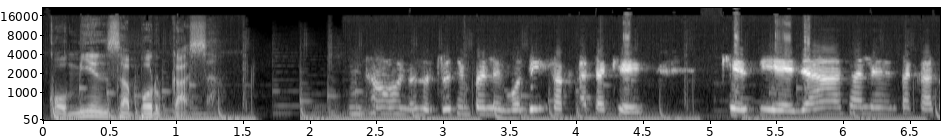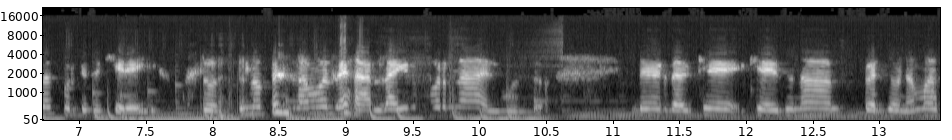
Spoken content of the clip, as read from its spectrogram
comienza por casa. No, nosotros siempre le hemos dicho a Cata que, que si ella sale de esta casa es porque se quiere ir. Nosotros no pensamos dejarla ir por nada del mundo. De verdad que, que es una persona más,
